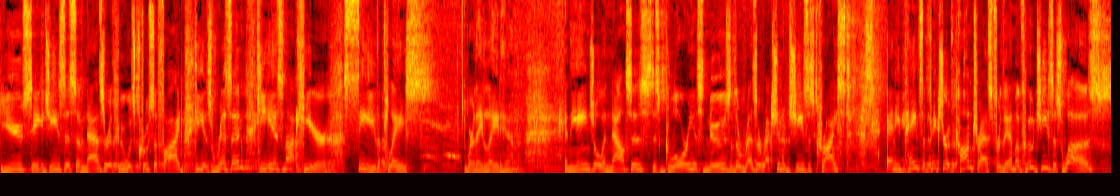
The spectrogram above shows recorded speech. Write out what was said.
You seek Jesus of Nazareth who was crucified. He is risen. He is not here. See the place where they laid him. And the angel announces this glorious news of the resurrection of Jesus Christ. and he paints a picture of contrast for them of who Jesus was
